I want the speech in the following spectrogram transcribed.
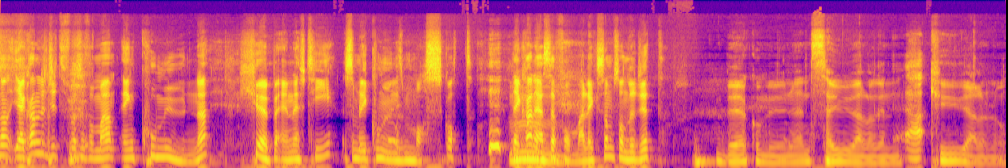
sånn, jeg kan legit se for meg en kommune kjøpe NFT som blir kommunens maskot. Det kan jeg se for meg, liksom. Sånn legit. Bø kommune, en sau eller en Ja. ku eller noe.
